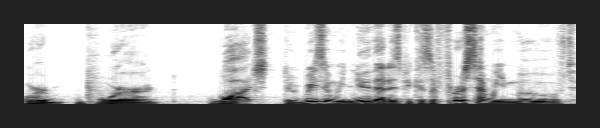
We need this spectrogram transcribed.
were were watched. The reason we knew that is because the first time we moved,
